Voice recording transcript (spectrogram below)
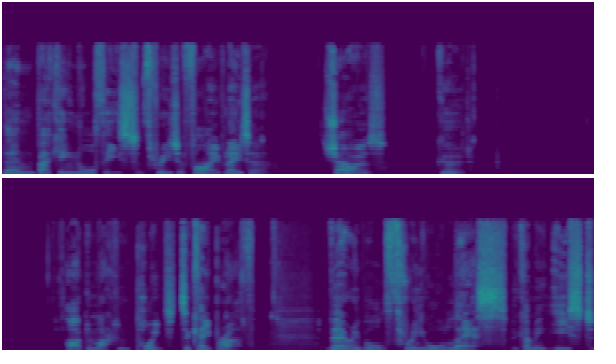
then backing northeast 3 to 5 later. Showers, good. Ardnamurchan Point to Cape Wrath. Variable 3 or less, becoming east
